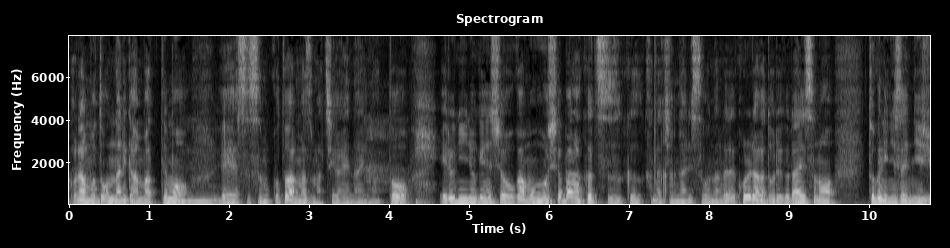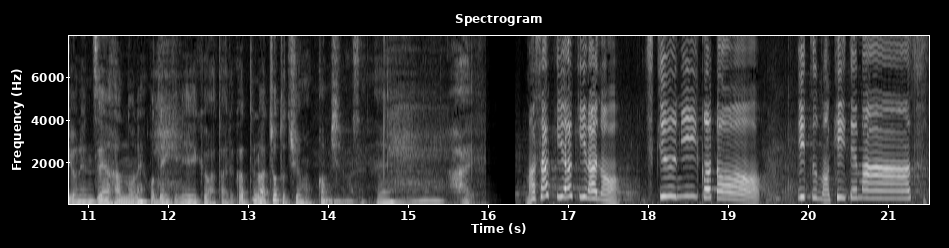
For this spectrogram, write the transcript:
これはもうどんなに頑張っても、えー進むことはまず間違いないのと、エルニーニョ現象がもうしばらく続く形になりそうなので、これらがどれぐらいその、特に2024年前半のね、お天気に影響を与えるかっていうのはちょっと注目かもしれませんね。はい。正木明の地球にいいこといつも聞いてます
